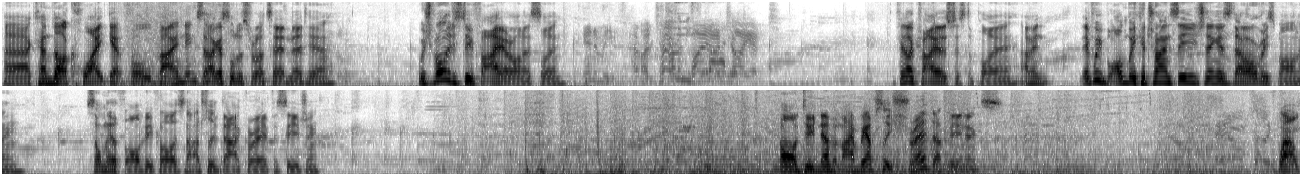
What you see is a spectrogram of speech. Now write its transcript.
Uh, I cannot quite get full binding, so I guess we'll just rotate mid here. We should probably just do fire, honestly. I feel like fire is just a play. I mean, if we want, we could try and siege. Thing is, they're all respawning. It's only a 4v4. It's not actually that great for sieging. Oh, dude, never mind. We absolutely shredded that Phoenix. Well,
